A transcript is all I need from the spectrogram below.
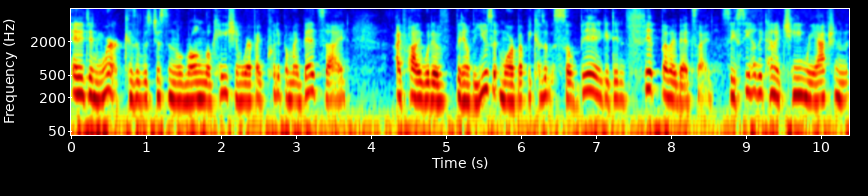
And it didn't work because it was just in the wrong location where if I put it by my bedside, I probably would have been able to use it more, but because it was so big, it didn't fit by my bedside. So you see how the kind of chain reaction,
